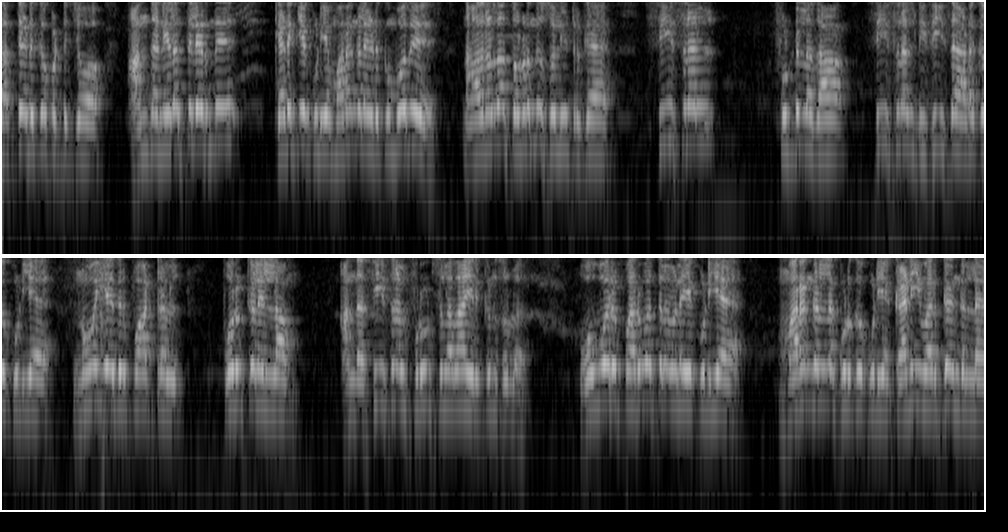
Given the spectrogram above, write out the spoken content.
சத்து எடுக்கப்பட்டுச்சோ அந்த நிலத்திலிருந்து கிடைக்கக்கூடிய மரங்களை எடுக்கும்போது நான் அதனால தான் தொடர்ந்து சொல்லிட்டு இருக்கேன் சீசனல் ஃபுட்டில் தான் சீசனல் டிசீஸை அடக்கக்கூடிய நோய் எதிர்ப்பாற்றல் பொருட்கள் எல்லாம் அந்த சீசனல் ஃப்ரூட்ஸில் தான் இருக்குன்னு சொல்லுவேன் ஒவ்வொரு பருவத்தில் விளையக்கூடிய மரங்களில் கொடுக்கக்கூடிய கனி வர்க்கங்களில்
